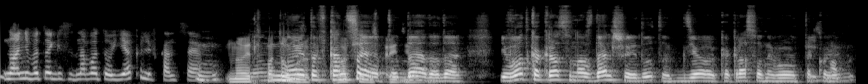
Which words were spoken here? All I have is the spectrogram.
Но они в итоге с одного-то уехали в конце. Но это Ну, потом ну, уже это в конце, это, да, да, да. И вот как раз у нас дальше идут, где как раз он его вот такой, Письма.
